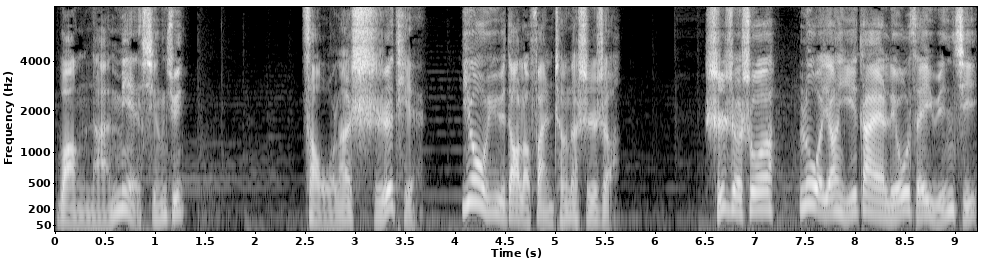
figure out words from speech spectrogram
往南面行军。走了十天，又遇到了返程的使者。使者说，洛阳一带流贼云集，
